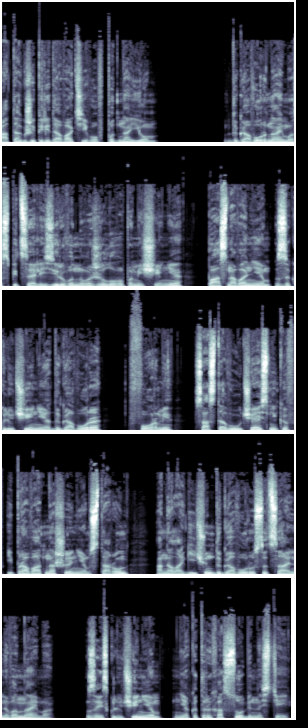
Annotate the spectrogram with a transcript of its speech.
а также передавать его в поднаем. Договор найма специализированного жилого помещения по основаниям заключения договора, форме, составу участников и правоотношениям сторон аналогичен договору социального найма, за исключением некоторых особенностей.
